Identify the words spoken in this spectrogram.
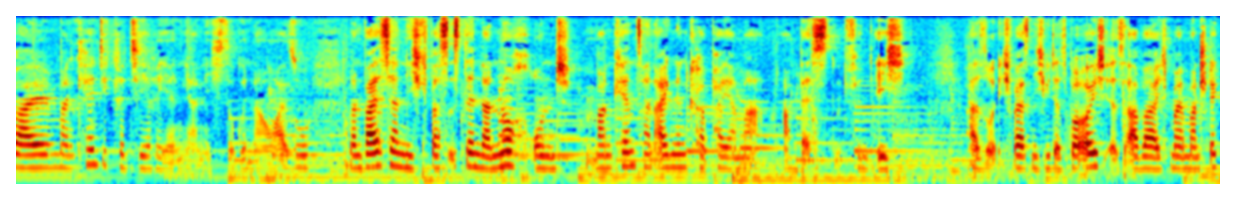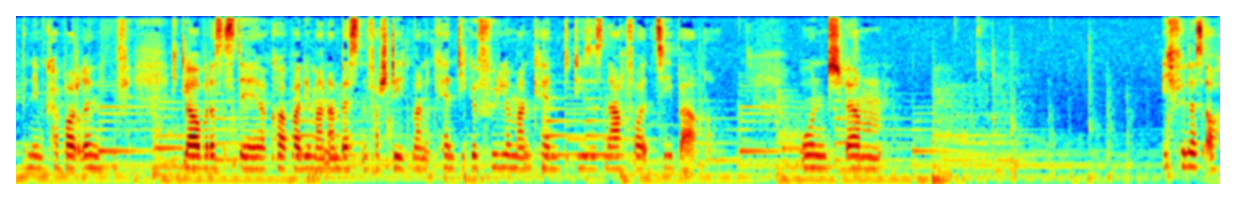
weil man kennt die Kriterien ja nicht so genau. Also man weiß ja nicht, was ist denn da noch und man kennt seinen eigenen Körper ja mal am besten, finde ich. Also ich weiß nicht, wie das bei euch ist, aber ich meine, man steckt in dem Körper drin. Ich glaube, das ist der Körper, den man am besten versteht. Man kennt die Gefühle, man kennt dieses Nachvollziehbare. Und ähm, ich finde es auch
